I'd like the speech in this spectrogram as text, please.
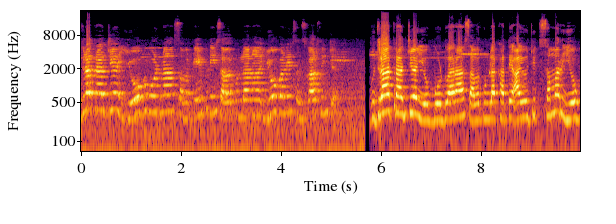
ગુજરાત રાજ્ય યોગ બોર્ડના સમર કેમ્પની સાવરકુંડલાના યોગ અને સંસ્કાર સિંચન. ગુજરાત રાજ્ય યોગ બોર્ડ દ્વારા સાવરકુંડલા ખાતે આયોજિત સમર યોગ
